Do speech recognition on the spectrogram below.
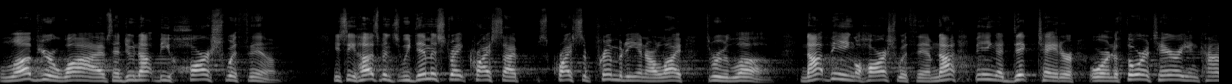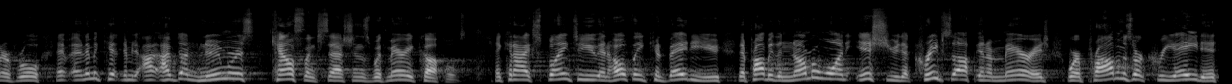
love your wives and do not be harsh with them. You see, husbands, we demonstrate Christ's, Christ's supremacy in our life through love, not being harsh with them, not being a dictator or an authoritarian kind of rule. And, and let, me, let me, I've done numerous counseling sessions with married couples. And can I explain to you and hopefully convey to you that probably the number one issue that creeps up in a marriage where problems are created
